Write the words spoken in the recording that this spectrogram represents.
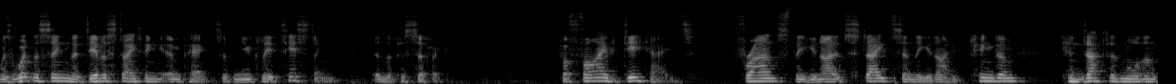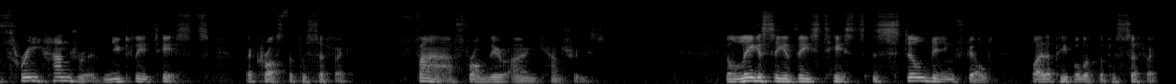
was witnessing the devastating impacts of nuclear testing in the Pacific. For five decades, France, the United States, and the United Kingdom conducted more than 300 nuclear tests across the Pacific, far from their own countries. The legacy of these tests is still being felt by the people of the Pacific.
